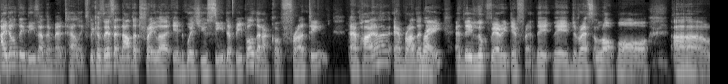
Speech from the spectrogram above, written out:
I don't think these are the Mentalics because there's another trailer in which you see the people that are confronting Empire and Brother Right. Day, and they look very different. They they dress a lot more uh,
